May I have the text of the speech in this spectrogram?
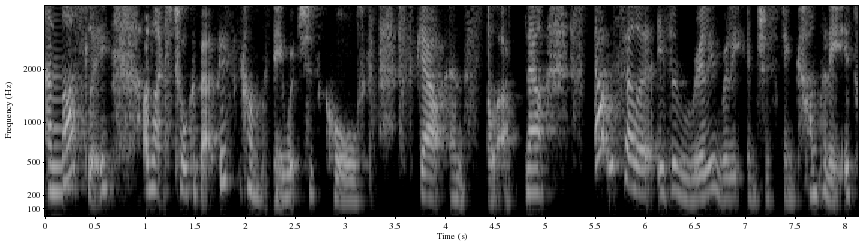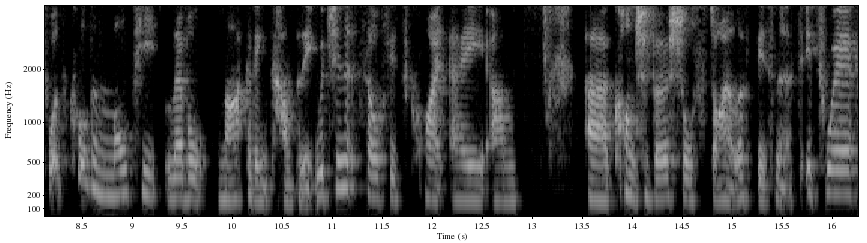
And lastly, I'd like to talk about this company, which is called Scout and Cellar. Now, Scout and Cellar is a really, really interesting company. It's what's called a multi level marketing company, which in itself is quite a um, uh, controversial style of business. It's where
